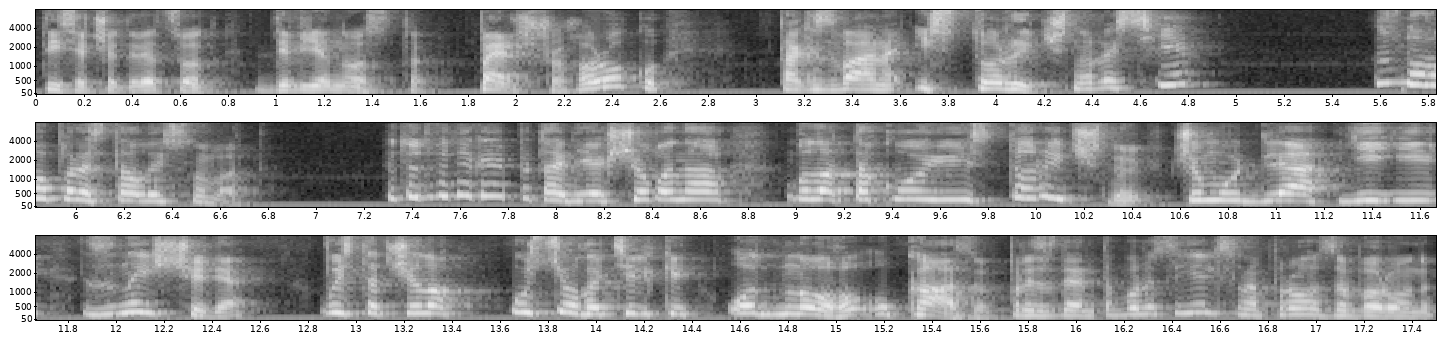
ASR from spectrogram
1991 року так звана історична Росія знову перестала існувати. І тут виникає питання: якщо вона була такою історичною, чому для її знищення вистачило усього тільки одного указу президента Бориса Єльцина про заборону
